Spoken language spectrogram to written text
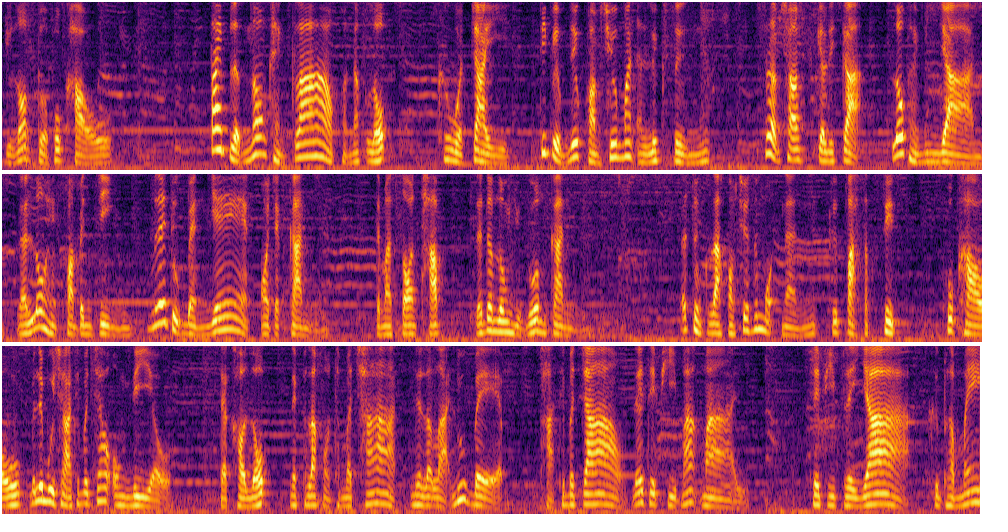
อยู่รอบตัวพวกเขา ใต้เปลือกน่องแข็งกล้าวของนักรบคือหัวใจที่เปลี่ยนด้วยความเชื่อมั่นอันลึกซึ้งสำหรับชาวสเกลิกะ โลกแห่งวิญญาณ และโลกแห่งความเป็นจริง ไม่ได้ถูกแบ่งแยกออกจากกัน แต่มาซ้อนทับและดำรงอยู่ร่วมกัน และศูนกลางความเชื่อทั้งหมดนั้น คือป่าศักดิ์สิทธิ์พวกเขาไม่ได้บูชาเทพเจ้าองค์เดียว แต่เคารพในพลังของธรรมชาติในหลายรูปแบบ ผ่านเทพเจ้าและเทพีมากมาย เทพีเฟรย่าคือพระแม่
